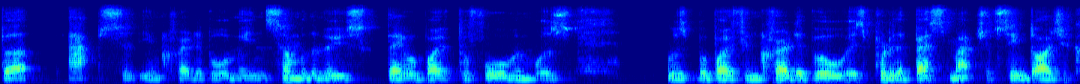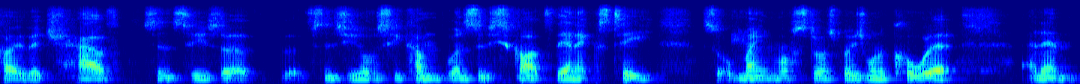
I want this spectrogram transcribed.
but absolutely incredible. I mean, some of the moves they were both performing was was were both incredible. It's probably the best match I've seen Dijakovic have since he's uh, since he's obviously come when since he's come to the NXT sort of main roster, I suppose you want to call it. And then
